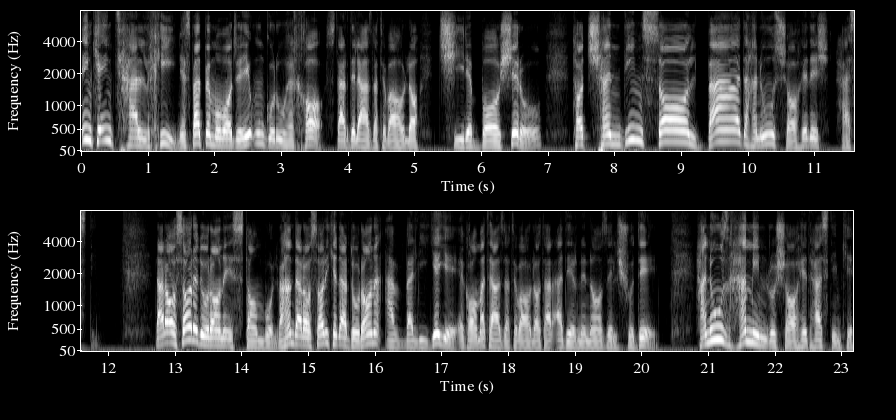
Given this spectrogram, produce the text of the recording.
اینکه این تلخی نسبت به مواجهه اون گروه خاص در دل حضرت بهاءالله چیره باشه رو تا چندین سال بعد هنوز شاهدش هستیم. در آثار دوران استانبول و هم در آثاری که در دوران اولیه اقامت حضرت بهاءالله در ادرن نازل شده هنوز همین رو شاهد هستیم که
